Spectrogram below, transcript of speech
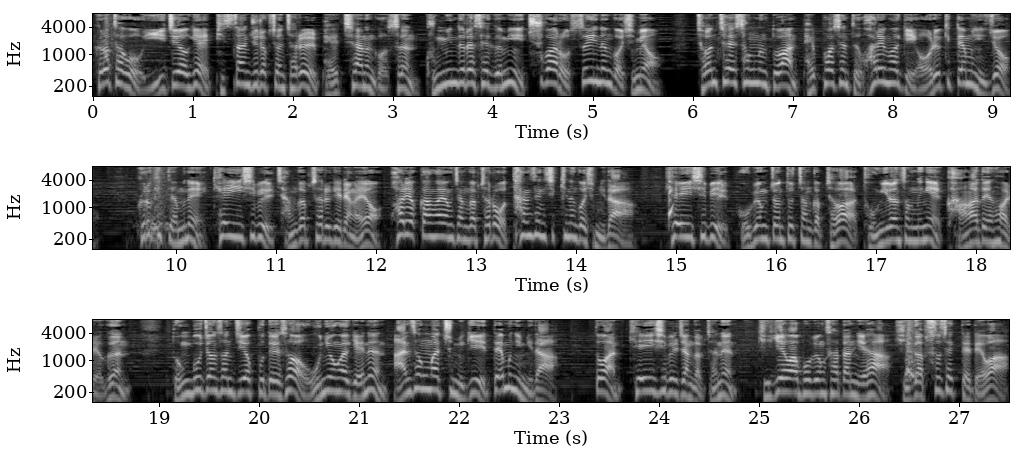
그렇다고 이 지역에 비싼 주력 전차를 배치하는 것은 국민들의 세금이 추가로 쓰이는 것이며 전차의 성능 또한 100% 활용하기 어렵기 때문이죠. 그렇기 때문에 K-21 장갑차를 개량하여 화력 강화형 장갑차로 탄생시키는 것입니다. K-21 보병 전투 장갑차와 동일한 성능의 강화된 화력은 동부전선 지역 부대에서 운용하기에는 안성맞춤이기 때문입니다. 또한 K-21 장갑차는 기계화 보병 사단 예하 기갑 수색대대와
